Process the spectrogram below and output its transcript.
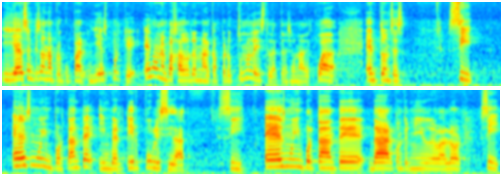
Y ya se empiezan a preocupar y es porque era un embajador de marca, pero tú no le diste la atención adecuada. Entonces, sí, es muy importante invertir publicidad. Sí, es muy importante dar contenido de valor. Sí,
